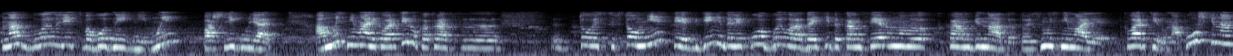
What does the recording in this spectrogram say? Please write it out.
у нас были свободные дни. Мы пошли гулять. А мы снимали квартиру как раз, э, то есть в том месте, где недалеко было дойти до консервного комбината. То есть мы снимали квартиру на Пушкина,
